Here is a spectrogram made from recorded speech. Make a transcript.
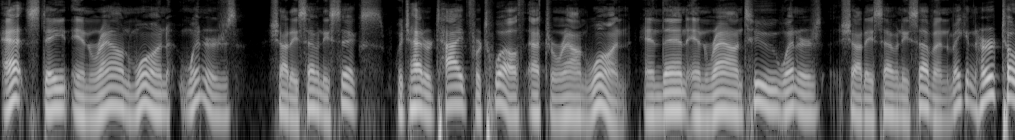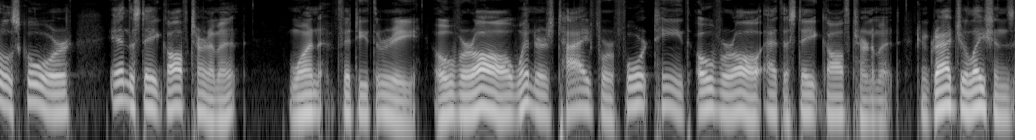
At state in round one, Winters shot a 76, which had her tied for 12th after round one. And then in round two, Winters shot a 77, making her total score in the state golf tournament 153. Overall, Winters tied for 14th overall at the state golf tournament. Congratulations,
